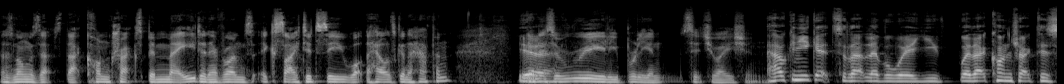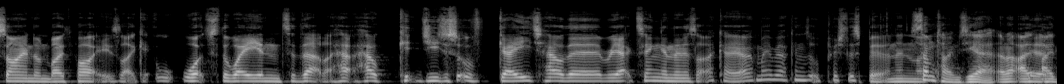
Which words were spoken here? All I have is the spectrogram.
as long as that's, that contract's been made and everyone's excited to see what the hell's going to happen, then Yeah. it's a really brilliant situation. How can you get to that level where you have where that contract is signed on both parties? Like, what's the way into that? Like, how how do you just sort of gauge how they're reacting, and then it's like, okay, uh, maybe I can sort of push this bit, and then like, Sometimes, yeah, and I, Yeah. I,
